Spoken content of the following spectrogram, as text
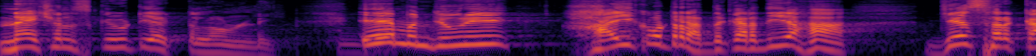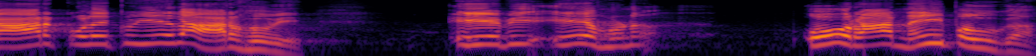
ਨੈਸ਼ਨਲ ਸਿਕਿਉਰਿਟੀ ਐਕਟ ਲਾਉਣ ਲਈ। ਇਹ ਮਨਜ਼ੂਰੀ ਹਾਈ ਕੋਰਟ ਰੱਦ ਕਰਦੀ ਆ, ਹਾਂ, ਜੇ ਸਰਕਾਰ ਕੋਲੇ ਕੋਈ ਆਧਾਰ ਹੋਵੇ, ਇਹ ਵੀ, ਇਹ ਹੁਣ ਉਹ ਰਾਹ ਨਹੀਂ ਪਊਗਾ।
